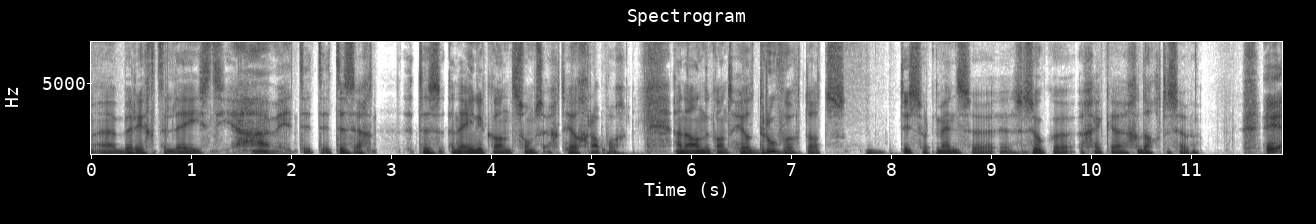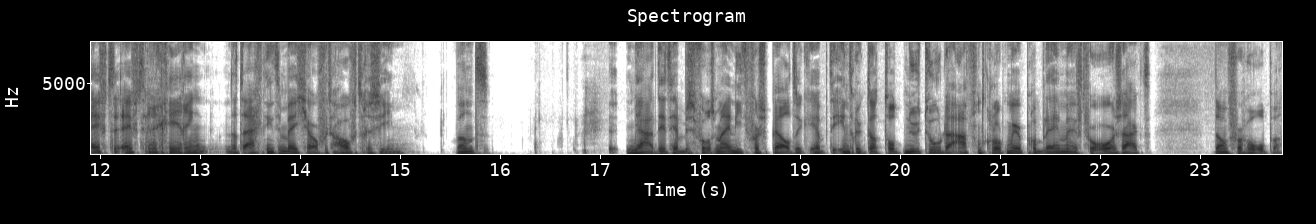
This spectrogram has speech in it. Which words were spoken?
Telegram-berichten leest, ja, weet het, het is echt. Het is aan de ene kant soms echt heel grappig. Aan de andere kant heel droevig dat dit soort mensen eh, zulke gekke gedachten hebben. Heeft, heeft de regering dat eigenlijk niet een beetje over het hoofd gezien? Want eh, ja, dit hebben ze volgens mij niet voorspeld. Ik heb de indruk dat tot nu toe de avondklok meer problemen heeft veroorzaakt dan verholpen.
